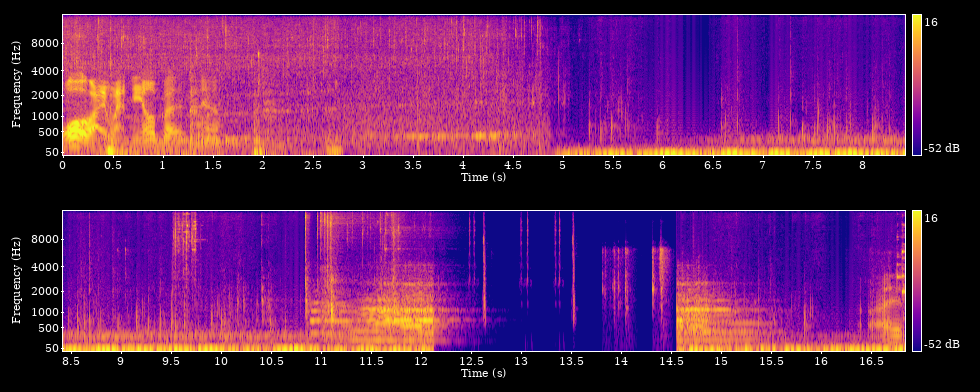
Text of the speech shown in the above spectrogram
Before I went here, but, yeah. Alright.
